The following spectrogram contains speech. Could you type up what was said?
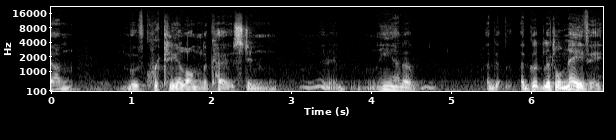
um, move quickly along the coast. In, you know, he had a, a, a, good little navy,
